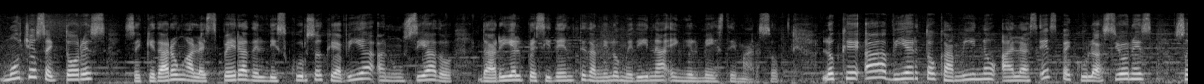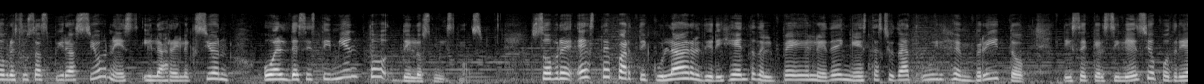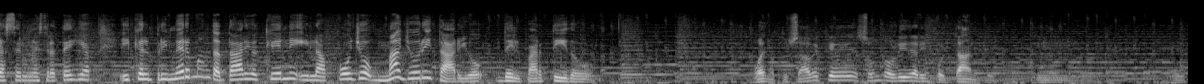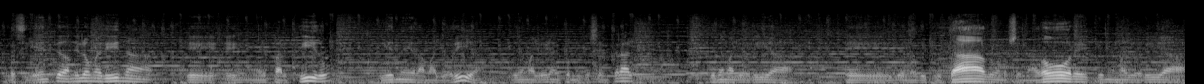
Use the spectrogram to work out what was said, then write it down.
Muchos sectores se quedaron a la espera del discurso que había anunciado daría el presidente Danilo Medina en el mes de marzo, lo que ha abierto camino a las especulaciones sobre sus aspiraciones y la reelección o el desistimiento de los mismos. Sobre este particular, el dirigente del PLD en esta ciudad, Wilhelm Brito, dice que el silencio podría ser una estrategia y que el primer mandatario tiene el apoyo mayoritario del partido. Bueno, tú sabes que son dos líderes importantes y el presidente Danilo Medina eh, en el partido tiene la mayoría, tiene mayoría en el Comité Central, tiene mayoría eh, de los diputados, en los senadores, tiene mayoría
